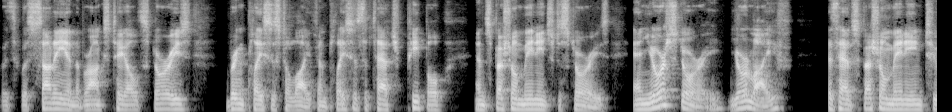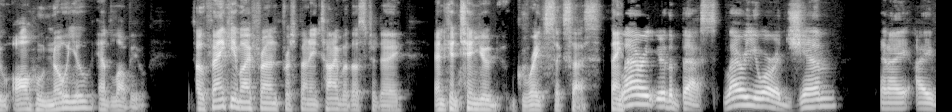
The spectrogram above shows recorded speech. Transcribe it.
with with Sonny and the Bronx Tale stories bring places to life, and places attach people and special meanings to stories. And your story, your life, has had special meaning to all who know you and love you. So thank you, my friend, for spending time with us today and continued great success. Thank you. Larry, you. are the best. Larry, you are a gem. And I, I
